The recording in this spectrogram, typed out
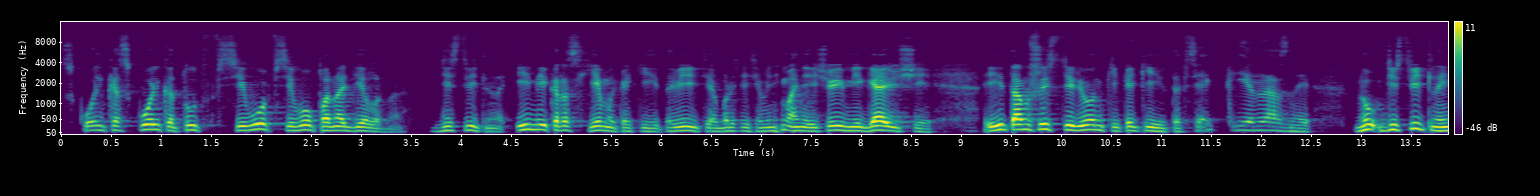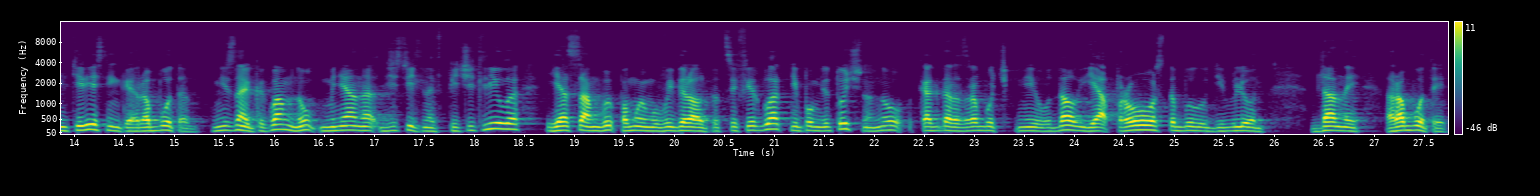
Сколько-сколько тут всего-всего понаделано. Действительно, и микросхемы какие-то, видите, обратите внимание, еще и мигающие. И там шестеренки какие-то, всякие разные. Ну, действительно интересненькая работа. Не знаю, как вам, но меня она действительно впечатлила. Я сам, по-моему, выбирал этот циферблат, не помню точно, но когда разработчик мне его дал, я просто был удивлен данной работой.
